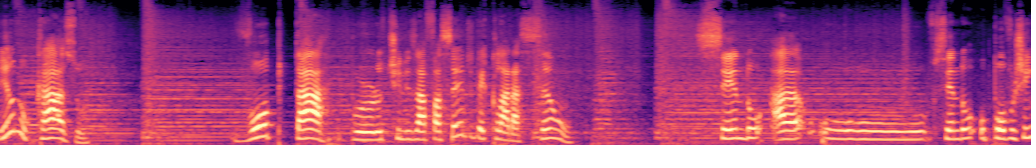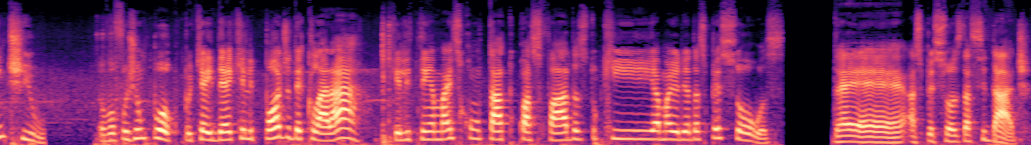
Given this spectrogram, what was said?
Eu, no caso, vou optar por utilizar a façanha de declaração sendo a, o sendo o povo gentil. Eu vou fugir um pouco, porque a ideia é que ele pode declarar que ele tenha mais contato com as fadas do que a maioria das pessoas, é, as pessoas da cidade.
